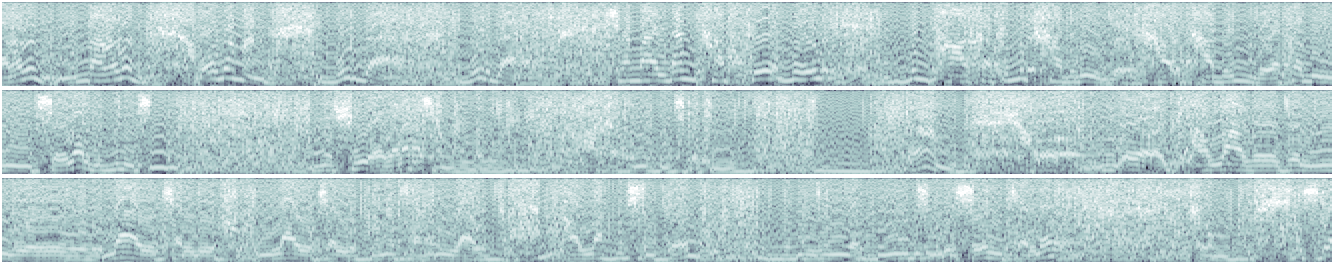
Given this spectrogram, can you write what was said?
anladın mı? bunu anladın o zaman burada burada kemalden kastı ne? bizim takatımız kadrince, kadrince yapabildiğimiz şeyler bizim için meşru olarak kemaldir takatımız nispetinde. Allah Azze ve Celle'nin la yükellifu la yükellifu nefsen illa Allah hiç kimseye gücünü yettiğinin hiçbir şeyi mükellef kılmıyor işte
